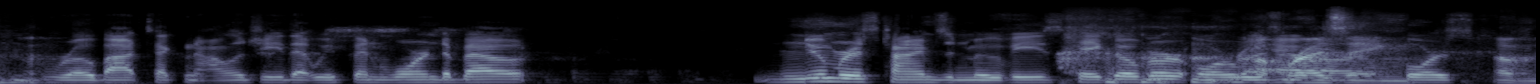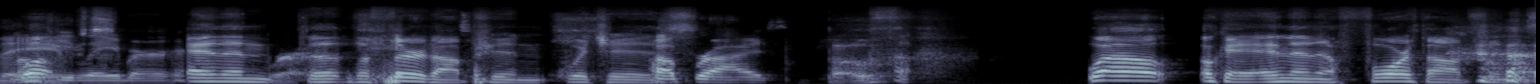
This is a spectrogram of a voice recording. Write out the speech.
robot technology that we've been warned about numerous times in movies take over or we have our Uprising forced Of the monkey apes, labor And then Right. the, the third option, which is uprise both. Uh, well, okay, and then a fourth option is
